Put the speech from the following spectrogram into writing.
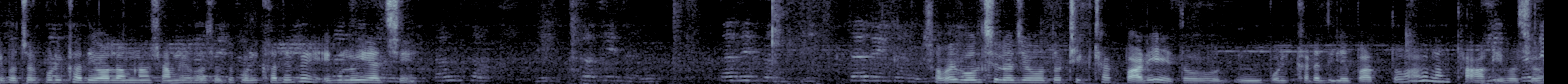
এবছর পরীক্ষা দেওয়ালাম না, সামনের বছর তো পরীক্ষা দেবে, এগুলোই আছে। সবাই বলছিল যে ও তো ঠিকঠাক পারে, তো পরীক্ষাটা দিলে পারতো। আমি বললাম, থাক এবছর।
